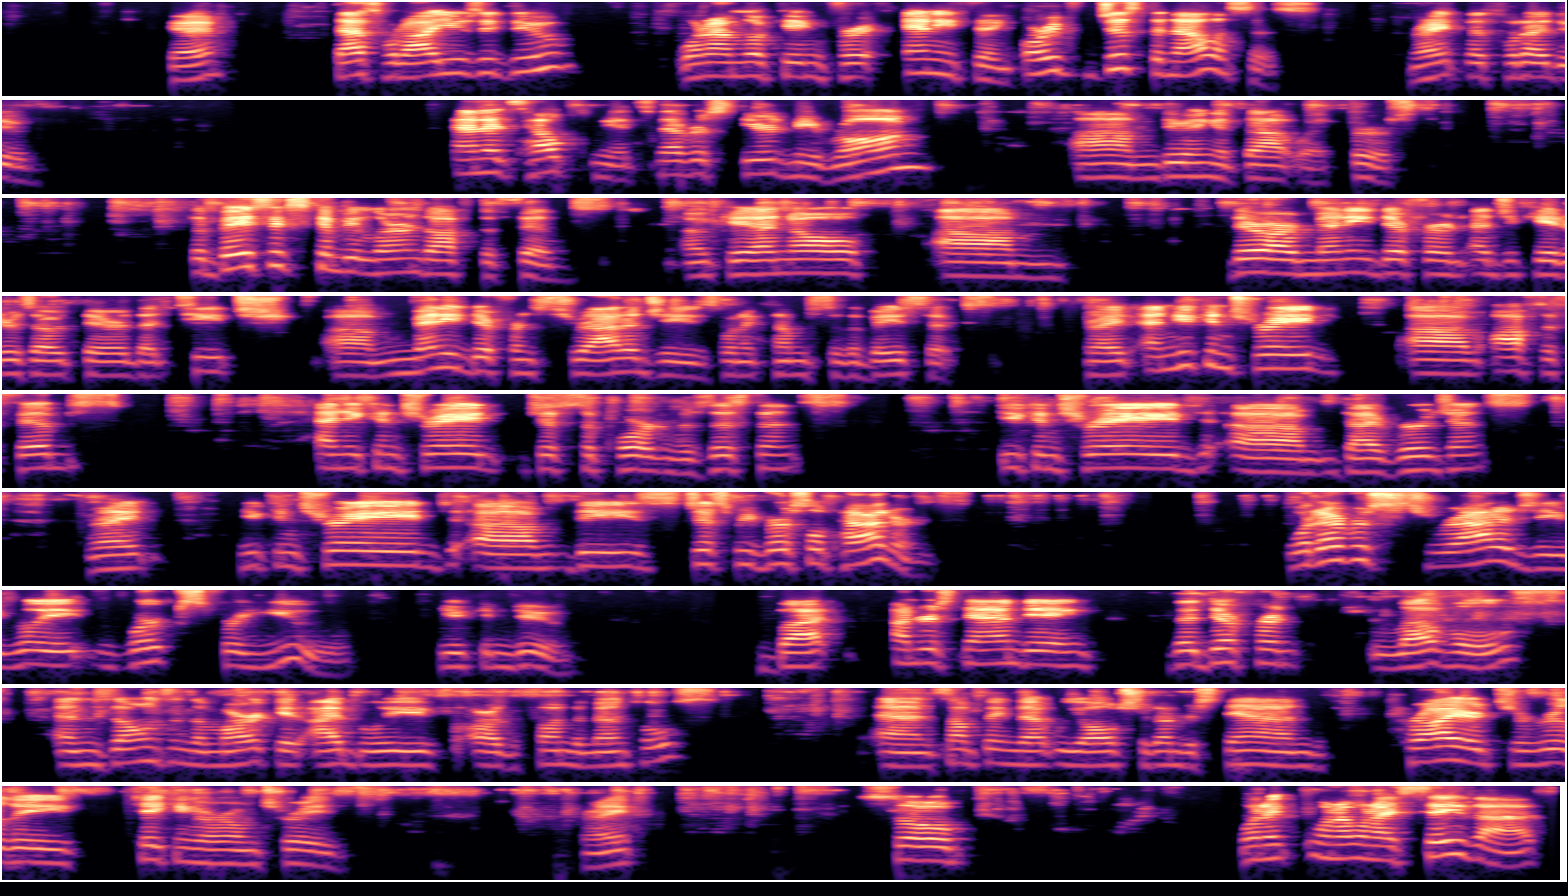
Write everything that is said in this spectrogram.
Okay. That's what I usually do. when I'm looking for anything or just analysis, right? That's what I do. And it's helped me. It's never steered me wrong. Um, doing it that way first. The basics can be learned off the fibs. Okay, I know um, there are many different educators out there that teach um, many different strategies when it comes to the basics, right? And you can trade um, off the fibs and you can trade just support and resistance. You can trade um, divergence, right? You can trade um, these just reversal patterns. Whatever strategy really works for you, you can do. But understanding the different levels and zones in the market, I believe are the fundamentals and something that we all should understand prior to really taking our own trades, right? So when I when I when I say that,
